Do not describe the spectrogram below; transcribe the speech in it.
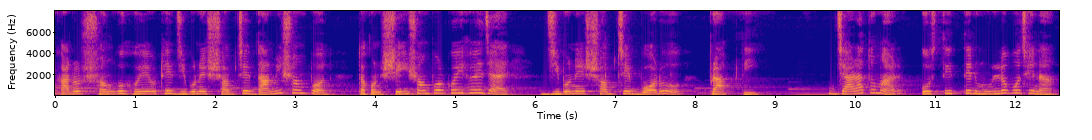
কারোর সঙ্গ হয়ে ওঠে জীবনের সবচেয়ে দামি সম্পদ, তখন সেই সম্পর্কই হয়ে যায় জীবনের সবচেয়ে বড় প্রাপ্তি। যারা তোমার অস্তিত্বের মূল্য বোঝে না,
